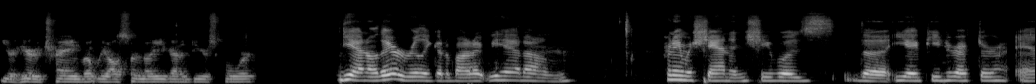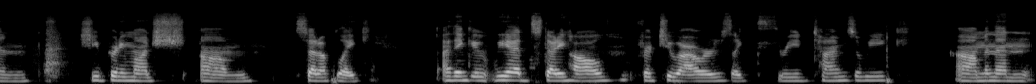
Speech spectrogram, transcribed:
you're here to train but we also know you got to do your schoolwork. Yeah no they were really good about it. We had um her name was shannon. She was the eap director and she pretty much um set up like I think it, we had study hall for two hours, like three times a week. Um, and then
